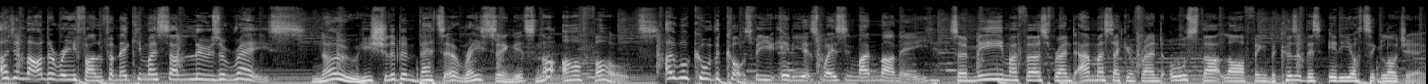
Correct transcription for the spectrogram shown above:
I demand a refund for making my son lose a race. No, he should have been better at racing. It's not our fault. I will call the cops for you idiots wasting my money. So me, my first friend, and my second friend all start laughing because of this idiotic logic.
